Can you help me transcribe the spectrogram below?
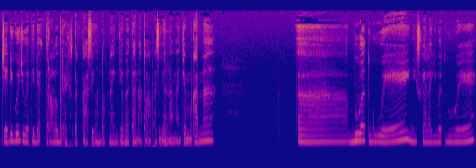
Jadi gue juga tidak terlalu berekspektasi untuk naik jabatan atau apa segala macam karena uh, buat gue ini sekali lagi buat gue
